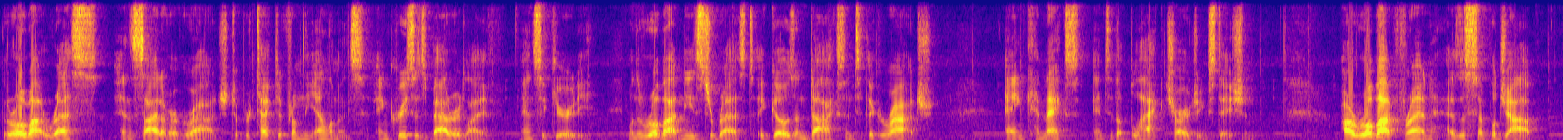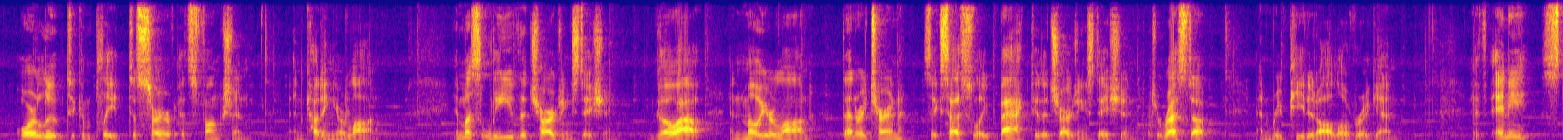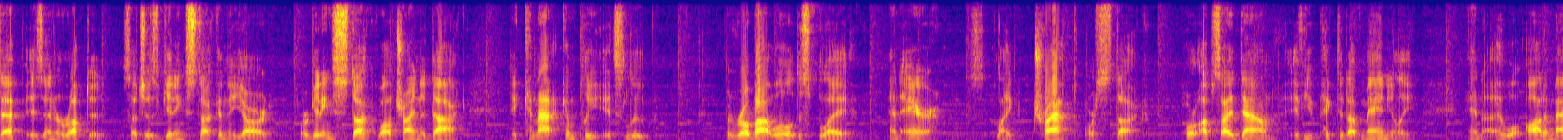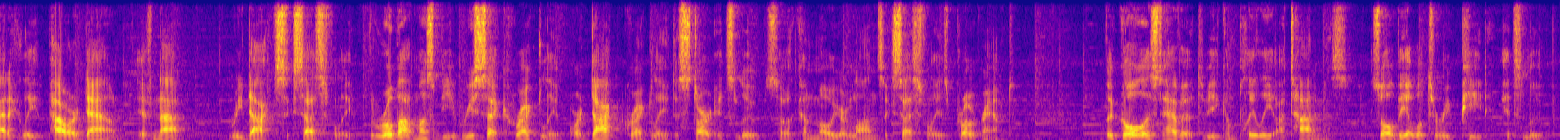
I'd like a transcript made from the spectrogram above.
The robot rests inside of our garage to protect it from the elements, increase its battery life, and security. When the robot needs to rest, it goes and docks into the garage and connects into the black charging station. Our robot friend has a simple job or loop to complete to serve its function in cutting your lawn. It must leave the charging station, go out and mow your lawn, then return successfully back to the charging station to rest up and repeat it all over again. If any step is interrupted, such as getting stuck in the yard or getting stuck while trying to dock, it cannot complete its loop. The robot will display an error, like trapped or stuck, or upside down if you picked it up manually, and it will automatically power down, if not redocked successfully. The robot must be reset correctly or docked correctly to start its loop so it can mow your lawn successfully as programmed. The goal is to have it to be completely autonomous, so I'll be able to repeat its loop.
